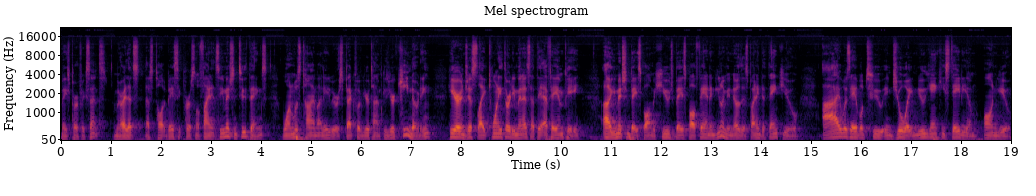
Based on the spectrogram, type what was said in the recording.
Makes perfect sense. I mean, right? That's that's taught basic personal finance. So you mentioned two things. One was time. I need to be respectful of your time because you're keynoting here in just like 20, 30 minutes at the FAMP. Uh, you mentioned baseball. I'm a huge baseball fan, and you don't even know this, but I need to thank you. I was able to enjoy New Yankee Stadium on you.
